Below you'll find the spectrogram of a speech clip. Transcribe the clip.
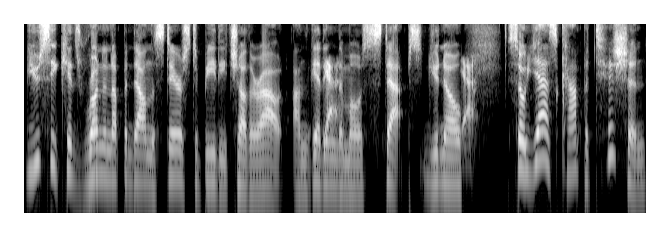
you see kids running up and down the stairs to beat each other out on getting Yes. the most steps, you know. Yes. So yes, competition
